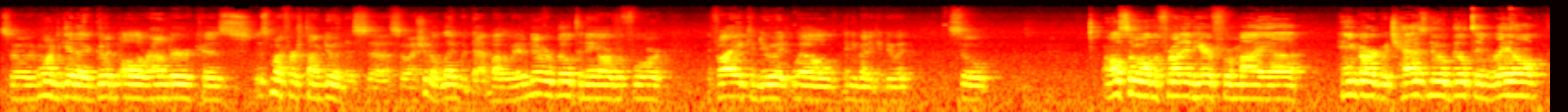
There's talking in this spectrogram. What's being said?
So I wanted to get a good all-arounder because this is my first time doing this, uh, so I should have led with that, by the way. I've never built an AR before. If I can do it, well, anybody can do it. So also on the front end here for my uh, handguard, which has no built-in rail,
